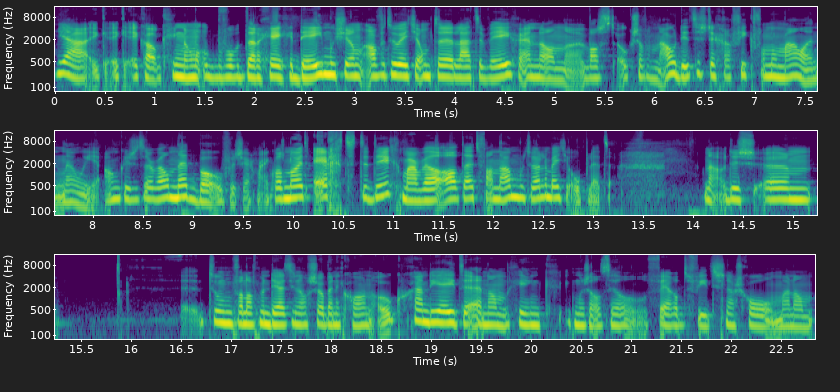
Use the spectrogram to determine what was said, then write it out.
ja, ik, ik, ik, ik, ging dan ook bijvoorbeeld naar de GGD, moest je dan af en toe, weet je, om te laten wegen. En dan uh, was het ook zo van, nou, dit is de grafiek van normaal. En nou, je anker zit er wel net boven, zeg maar. Ik was nooit echt te dik, maar wel altijd van, nou, moet wel een beetje opletten. Nou, dus um, toen vanaf mijn dertien of zo ben ik gewoon ook gaan diëten. En dan ging ik, ik moest altijd heel ver op de fiets naar school. Maar dan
